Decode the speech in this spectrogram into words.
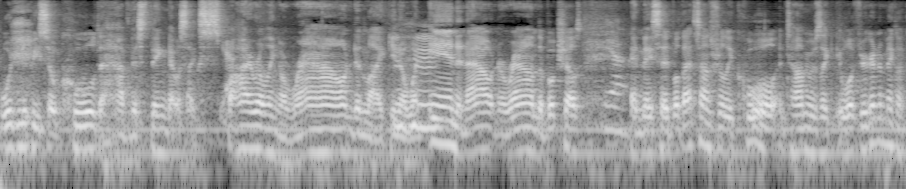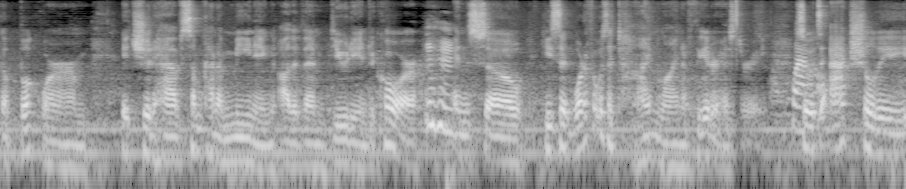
wouldn't it be so cool to have this thing that was like spiraling around and like, you know, went in and out and around the bookshelves? Mm-hmm. Yeah. And they said, well, that sounds really cool. And Tommy was like, well, if you're going to make like a bookworm, it should have some kind of meaning other than beauty and decor. Mm-hmm. And so he said, what if it was a timeline of theater history? So it's actually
